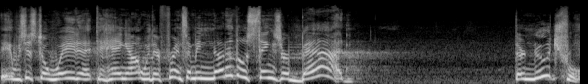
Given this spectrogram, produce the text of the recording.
it was just a way to, to hang out with their friends. I mean, none of those things are bad, they're neutral.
